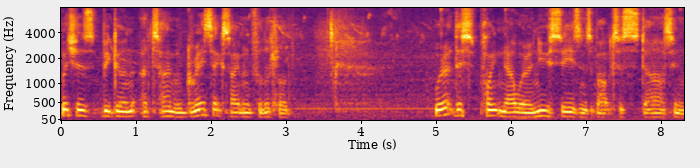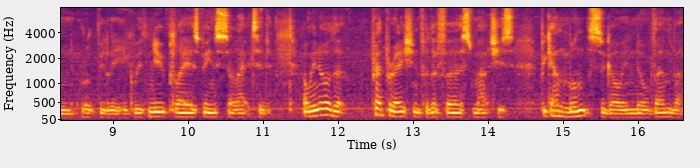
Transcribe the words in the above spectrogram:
which has begun a time of great excitement for the club. We're at this point now where a new season's about to start in rugby league with new players being selected, and we know that preparation for the first matches began months ago in November.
